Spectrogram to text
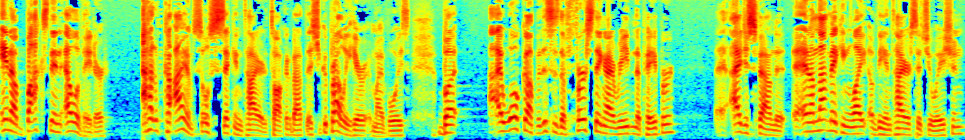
in a boxed in elevator out of I am so sick and tired of talking about this. You could probably hear it in my voice. But I woke up and this is the first thing I read in the paper. I just found it. And I'm not making light of the entire situation.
